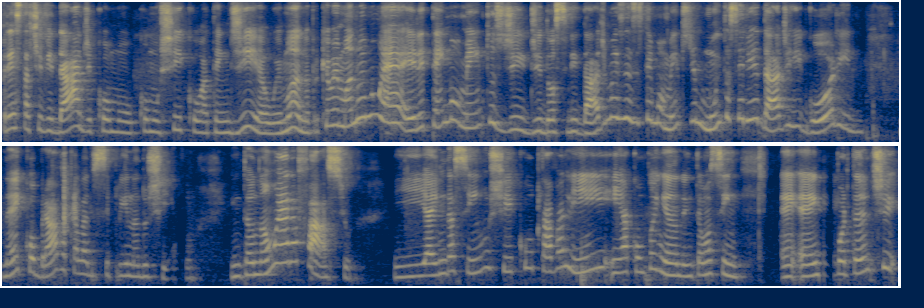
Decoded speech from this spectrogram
prestatividade como, como o Chico atendia o Emmanuel, porque o Emmanuel não é, ele tem momentos de, de docilidade, mas existem momentos de muita seriedade, rigor e, né, e cobrava aquela disciplina do Chico. Então não era fácil. E ainda assim o Chico estava ali e acompanhando. Então, assim, é, é, importante,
